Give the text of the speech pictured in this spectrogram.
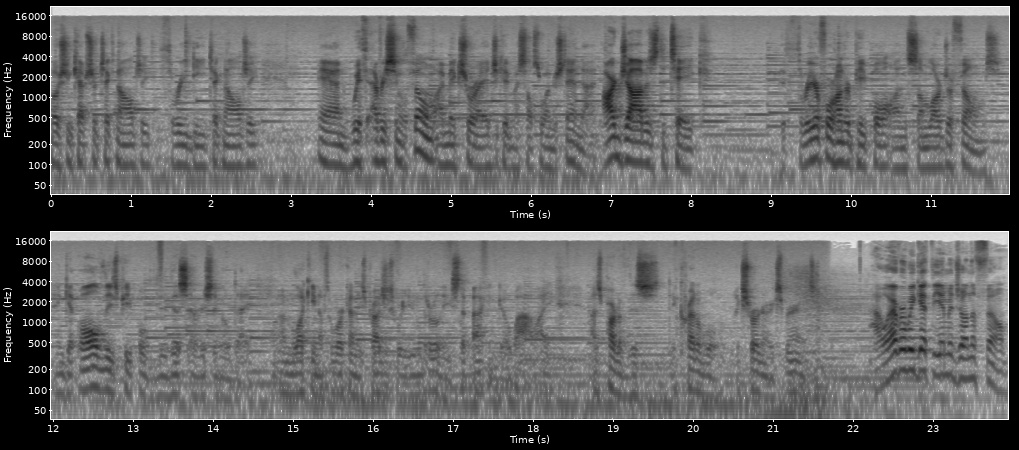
motion capture technology, 3D technology, and with every single film, I make sure I educate myself I understand that. Our job is to take three or 400 people on some larger films and get all of these people to do this every single day. I'm lucky enough to work on these projects where you literally step back and go, wow, I, I was part of this incredible, extraordinary experience. However we get the image on the film,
